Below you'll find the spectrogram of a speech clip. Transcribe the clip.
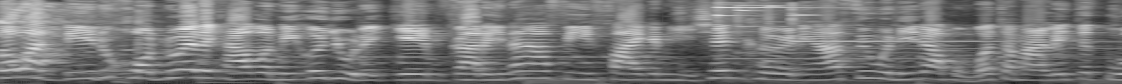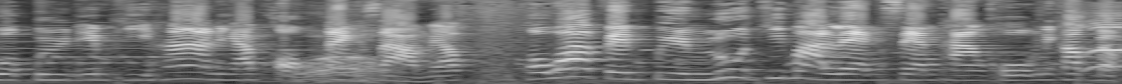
สวัสดีทุกคนด้วยนะครับ วันนี้ก็อยู่ในเกมการีนาฟรีไฟกันอีกเช่นเคยนะครับ ซึ่งวันนี้นะผมก็จะมาเล่นจ้าตัวปืน MP5 นะครับของแต่ง3นะครับ เพราะว่าเป็นปืนลูดที่มาแรงแซงทางโค้งนะครับแบบ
